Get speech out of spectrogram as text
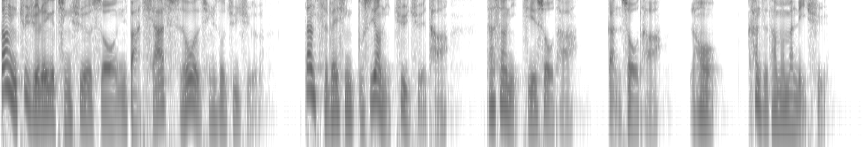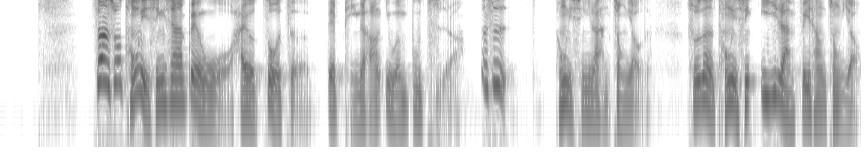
当你拒绝了一个情绪的时候，你把其他所有的情绪都拒绝了。但慈悲心不是要你拒绝它，它是要你接受它、感受它，然后看着它慢慢离去。虽然说同理心现在被我还有作者被评的好像一文不值了，但是同理心依然很重要的。说真的，同理心依然非常重要。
